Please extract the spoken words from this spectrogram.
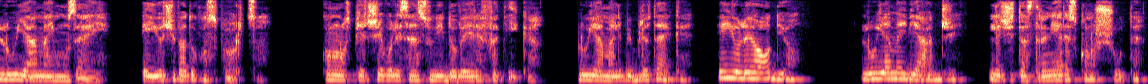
Lui ama i musei e io ci vado con sforzo, con uno spiacevole senso di dovere e fatica. Lui ama le biblioteche e io le odio. Lui ama i viaggi, le città straniere sconosciute,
